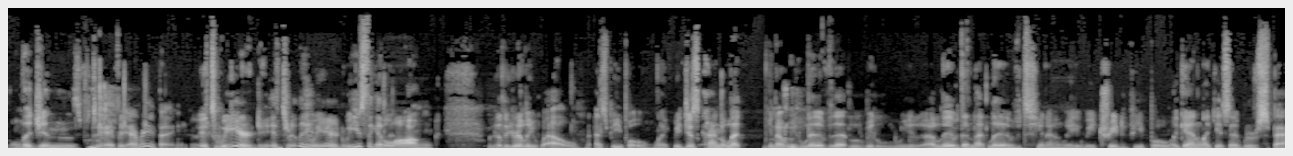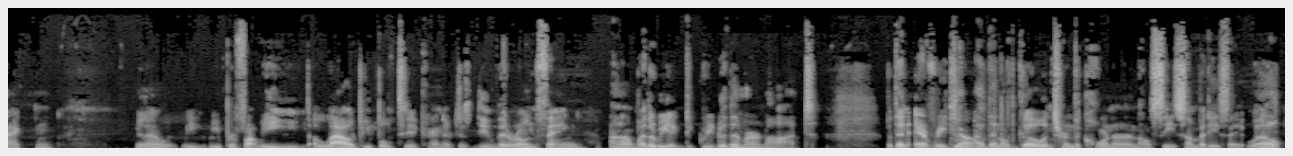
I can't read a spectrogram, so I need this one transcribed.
religions, every everything. It's weird. It's really weird. We used to get along really, really well as people. Like we just kind of let you know we lived that we, we uh, lived and let lived. You know, we we treated people again like you said with respect and. You know, we we provide we allowed people to kind of just do their own thing, uh, whether we agreed with them or not. But then every time, Yeah. then I'll go and turn the corner and I'll see somebody say, "Well,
